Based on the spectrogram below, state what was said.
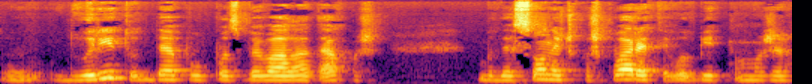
В дворі тут, де позбивала, також буде сонечко шкварити в обід, то може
